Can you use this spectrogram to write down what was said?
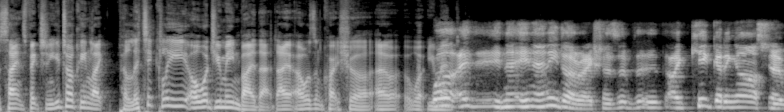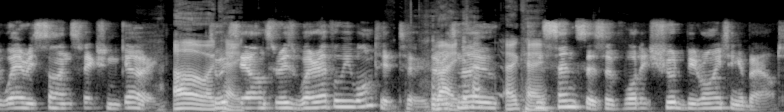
science fiction, you're talking like politically, or what do you mean by that? I, I wasn't quite sure uh, what you Well, meant. in in any direction, I keep getting asked, you know, where is science fiction going? Oh, To which the answer is wherever we want it to. There Right. is no Okay. consensus of what it should be writing about,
